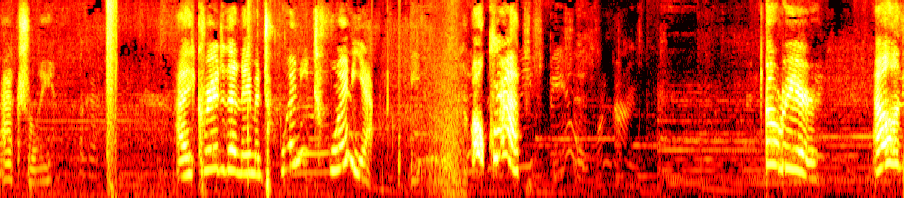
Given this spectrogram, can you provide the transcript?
actually. I created that name in 2020. Actually. Oh crap! Over here. All of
